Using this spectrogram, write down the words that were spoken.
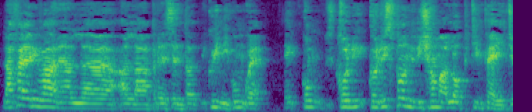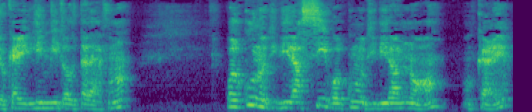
la fai arrivare al, alla presentazione, quindi comunque corrisponde diciamo all'opt-in page, ok, l'invito al telefono, Qualcuno ti dirà sì, qualcuno ti dirà no, ok?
